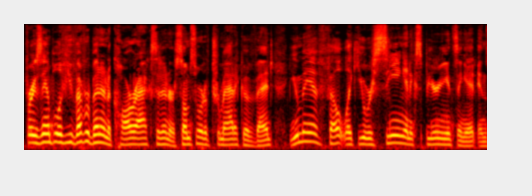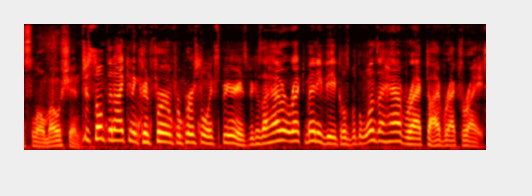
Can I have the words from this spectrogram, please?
For example, if you've ever been in a car accident or some sort of traumatic event, you may have felt like you were seeing and experiencing it in slow motion. Just something I can confirm from personal experience because I haven't wrecked many vehicles, but the ones I have wrecked, I've wrecked right.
